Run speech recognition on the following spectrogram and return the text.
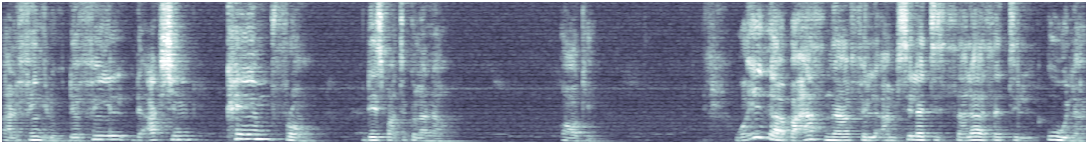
Al-fi'lu. The fi'l, the action came from this particular noun. Okay. وإذا بحثنا في الأمثلة الثلاثة الأولى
